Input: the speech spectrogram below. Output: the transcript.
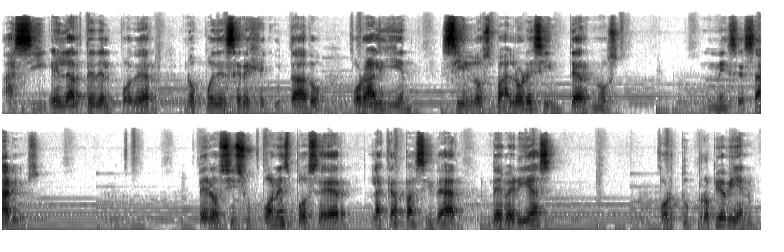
Así el arte del poder no puede ser ejecutado por alguien sin los valores internos necesarios. Pero si supones poseer la capacidad, deberías, por tu propio bien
